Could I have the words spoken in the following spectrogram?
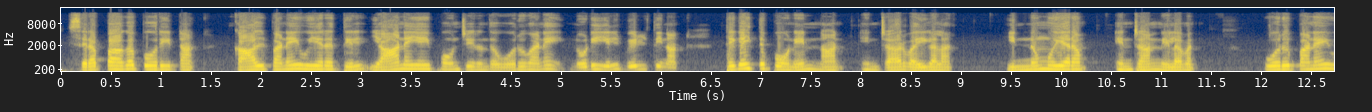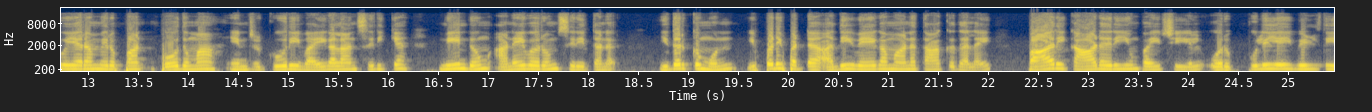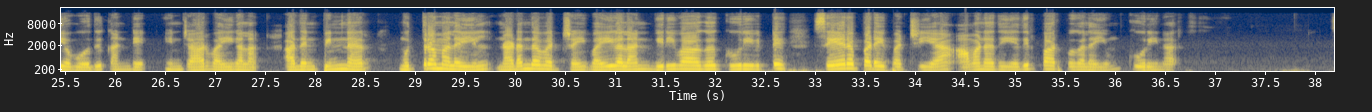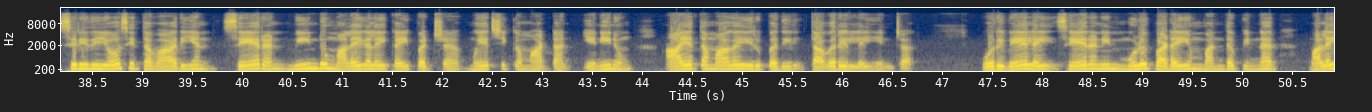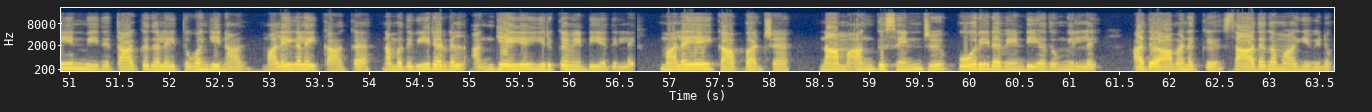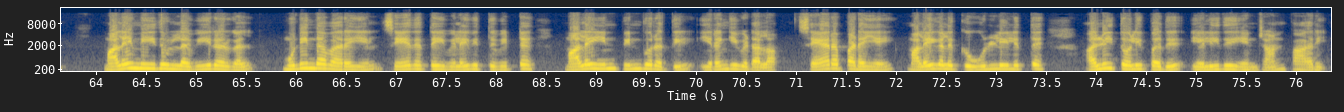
சிறப்பாக போரிட்டான். கால் பனை உயரத்தில் யானையை போன்றிருந்த ஒருவனை நொடியில் வீழ்த்தினான். திகைத்துப் போனேன் நான் என்றார் வைகலான். இன்னும் உயரம் என்றான் நிலவன். ஒரு பனை உயரம் இருப்பான் போதுமா என்று கூறி வைகலான் சிரிக்க மீண்டும் அனைவரும் சிரித்தனர். இதற்கு முன் இப்படிப்பட்ட அதிவேகமான தாக்குதலை பாரி காடறியும் பயிற்சியில் ஒரு புலியை வீழ்த்தியபோது கண்டேன் என்றார் வைகலான். அதன் பின்னர் முத்திரமலையில் நடந்தவற்றை வைகலான் விரிவாக கூறிவிட்டு சேரப்படை பற்றிய அவனது எதிர்பார்ப்புகளையும் கூறினார். சிறிது யோசித்த வாரியன் சேரன் மீண்டும் மலைகளை கைப்பற்ற முயற்சிக்க மாட்டான் எனினும் ஆயத்தமாக இருப்பதில் தவறில்லை என்றார். ஒருவேளை சேரனின் முழு படையும் வந்த பின்னர் மலையின் மீது தாக்குதலை துவங்கினால் மலைகளை காக்க நமது வீரர்கள் அங்கேயே இருக்க வேண்டியதில்லை. மலையை காப்பாற்ற நாம் அங்கு சென்று போரிட வேண்டியதும் இல்லை. அது அவனுக்கு சாதகமாகிவிடும். மலை மீதுள்ள வீரர்கள் முடிந்த வரையில் சேதத்தை விளைவித்துவிட்டு மலையின் பின்புறத்தில் இறங்கிவிடலாம். சேரப்படையை மலைகளுக்கு உள்ளிழுத்து அழித்தொழிப்பது எளிது என்றான் பாரி.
